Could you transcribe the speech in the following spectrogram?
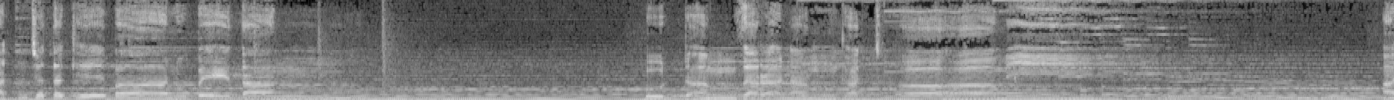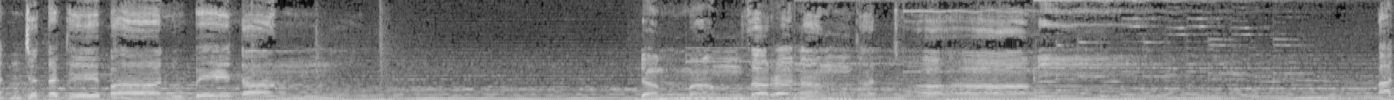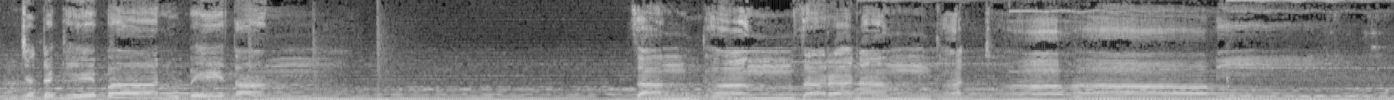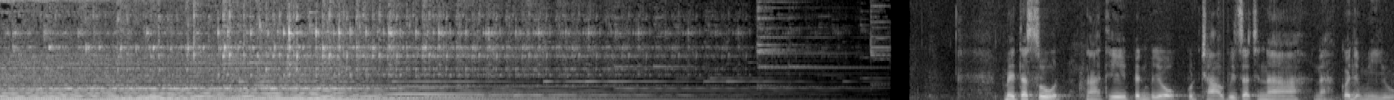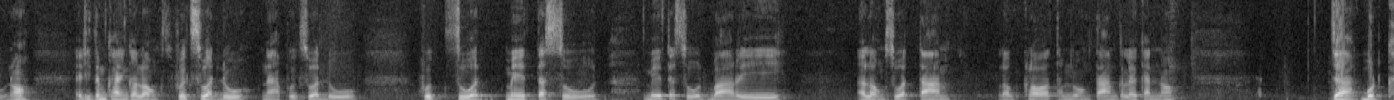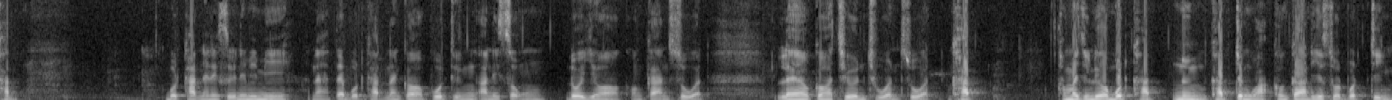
अञ्जतके भानुपेतम् गच्छ्वामि अञ्जतके भानुपेतम् धम्मं शरणं गच्छामि। อัจจตเคปานุเปตังสังคัจฉามิอัจจตเคปานุเปตัง สังฆังสารนังคัจฉามิเมตสูตรนะที่เป็นประโยคปุจชาวิจัชนานะก็ยังมีอยู่เนาะ ไอ้ที่สำคัญก็ลองฝึกสวดดูนะฝึกสวดดู ฝึกสวดเมตสูตร เมตสูตรบาลีอลองสวดตามลองคลอทำนองตามกันแล้วกันเนาะจากบทขัด บทขัดในหนังสือนี้ไม่มีนะแต่บทขัดนั้นก็พูดถึงอนิสงส์โดยย่อของการสวด แล้วก็เชิญชวนสวดขัดทำไมจึงเรียกว่าบทขัดหนึ่งขัดจังหวะของการที่จะสวดบทจริง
